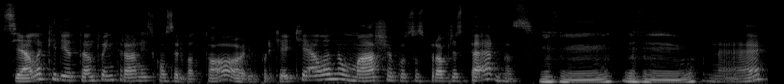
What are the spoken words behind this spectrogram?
se ela queria tanto entrar nesse conservatório, por que, que ela não marcha com suas próprias pernas? Uhum, uhum. Né?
